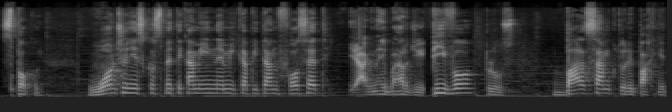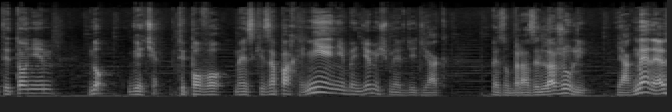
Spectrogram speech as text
spokój. Łączenie z kosmetykami innymi Kapitan Fawcett jak najbardziej. Piwo plus balsam, który pachnie tytoniem, no wiecie, typowo męskie zapachy. Nie, nie będziemy śmierdzieć jak bez obrazy dla Żuli, jak Menel,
